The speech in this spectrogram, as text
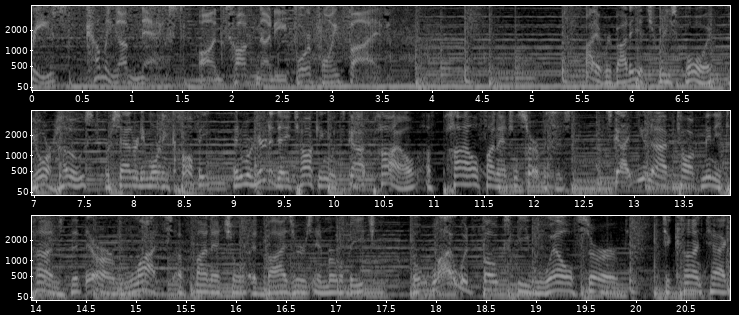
Reese coming up next on Talk 94.5. Hi, everybody. It's Reese Boyd, your host for Saturday Morning Coffee, and we're here today talking with Scott Pyle of Pyle Financial Services. Scott, you and I have talked many times that there are lots of financial advisors in Myrtle Beach, but why would folks be well served to contact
